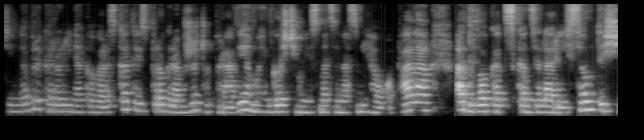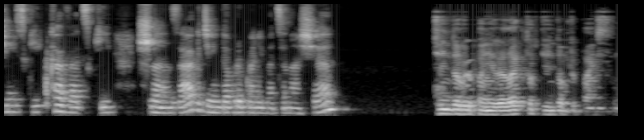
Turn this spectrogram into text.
Dzień dobry, Karolina Kowalska. To jest program Rzecz o Prawie, moim gościem jest mecenas Michał Opala, adwokat z kancelarii Sołtysiński, Kawecki, Szlęzak. Dzień dobry, panie mecenasie. Dzień dobry, pani redaktor, dzień dobry państwu.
